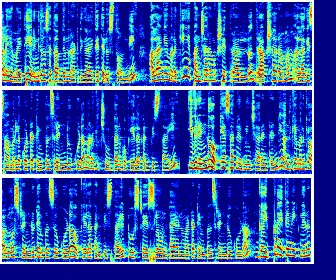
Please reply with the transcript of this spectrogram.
ఆలయం అయితే ఎనిమిదో శతాబ్దం నాటిదిగా అయితే తెలుస్తోంది. అలాగే మనకి పంచారామ క్షేత్రాల్లో ద్రాక్షారామం అలాగే సామర్లకోట టెంపుల్స్ రెండూ కూడా మనకి చూడ్డానికి ఒకేలా కనిపిస్తాయి. ఇవి రెండు ఒకేసారి నిర్మించారంటండి. అందుకే మనకి ఆల్మోస్ట్ రెండు టెంపుల్స్ కూడా ఒకేలా కనిపిస్తాయి. టూ స్టేర్స్లో ఉంటాయన్నమాట టెంపుల్స్ రెండు కూడా. ఇంకా ఇప్పుడైతే మీకు నేను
